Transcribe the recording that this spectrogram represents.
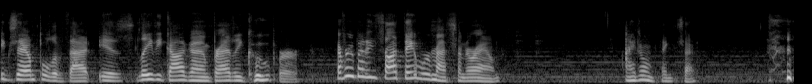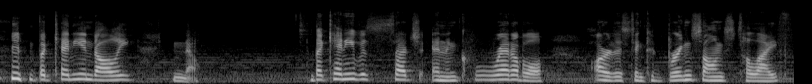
example of that is Lady Gaga and Bradley Cooper. Everybody thought they were messing around. I don't think so. but Kenny and Dolly, no. But Kenny was such an incredible artist and could bring songs to life.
